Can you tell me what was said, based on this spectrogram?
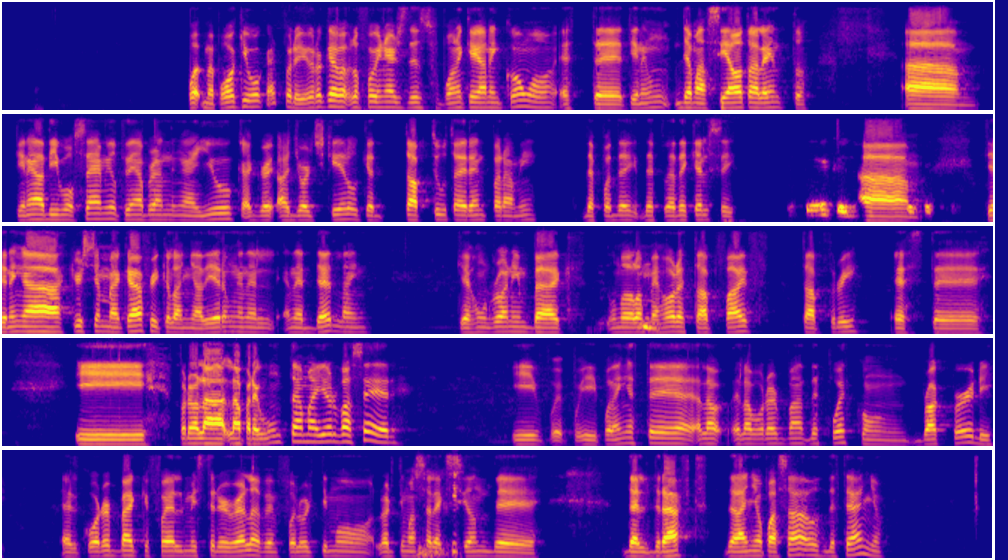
Pues, me puedo equivocar, pero yo creo que los 49ers se supone que ganan cómodos. Este, tienen demasiado talento. Um, tiene a Divo Samuel, tiene a Brandon Ayuk, a, George Kittle, que es top 2 tight end para mí, después de, después de Kelsey. Um, tienen a Christian McCaffrey que lo añadieron en el, en el deadline, que es un running back, uno de los mejores top 5, top 3. Este, y, pero la, la, pregunta mayor va a ser, y, y, pueden este, elaborar más después con Brock Purdy, el quarterback que fue el Mr. Irrelevant, fue el último, la última selección de, del draft del año pasado, de este año.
